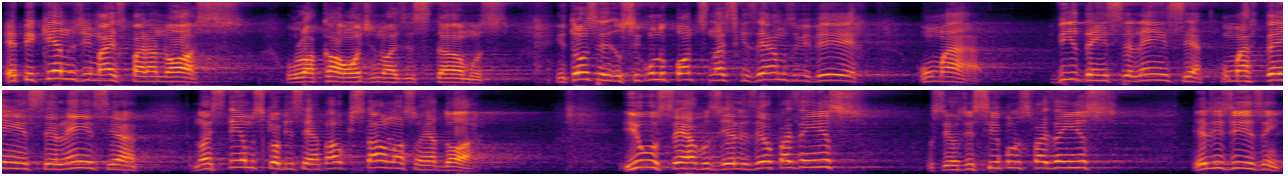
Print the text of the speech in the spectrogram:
é pequeno demais para nós o local onde nós estamos. Então, o segundo ponto, se nós quisermos viver uma vida em excelência, uma fé em excelência, nós temos que observar o que está ao nosso redor. E os servos de Eliseu fazem isso, os seus discípulos fazem isso. Eles dizem:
